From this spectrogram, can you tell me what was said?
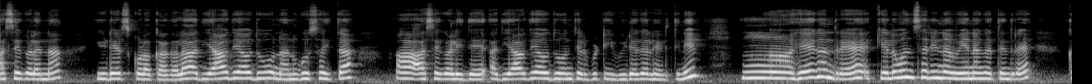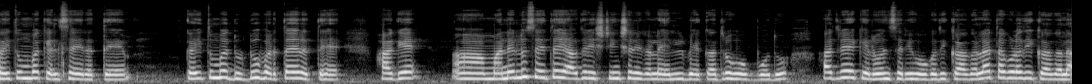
ಆಸೆಗಳನ್ನು ಈಡೇರಿಸ್ಕೊಳಕ್ಕಾಗಲ್ಲ. ಅದು ಯಾವ್ದ್ಯಾವುದು ನನಗೂ ಸಹಿತ ಆಸೆಗಳಿದೆ. ಅದು ಯಾವ್ದ್ಯಾವುದು ಅಂತ ಹೇಳ್ಬಿಟ್ಟು ಈ ವಿಡಿಯೋದಲ್ಲಿ ಹೇಳ್ತೀನಿ. ಹೇಗಂದರೆ ಕೆಲವೊಂದು ಸರಿ ನಾವು ಏನಾಗುತ್ತೆ ಅಂದರೆ ಕೈ ತುಂಬ ಕೆಲಸ ಇರುತ್ತೆ, ಕೈ ತುಂಬ ದುಡ್ಡು ಬರ್ತಾ ಇರುತ್ತೆ. ಹಾಗೆ ಮನೆಯಲ್ಲೂ ಸಹಿತ ಯಾವುದೇ ರೆಸ್ಟ್ರಿಕ್ಷನ್ ಇರಲ್ಲ, ಎಲ್ಲಿ ಬೇಕಾದರೂ ಹೋಗ್ಬೋದು. ಆದರೆ ಕೆಲವೊಂದು ಸರಿ ಹೋಗೋದಕ್ಕಾಗಲ್ಲ, ತಗೊಳೋದಕ್ಕಾಗಲ್ಲ.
